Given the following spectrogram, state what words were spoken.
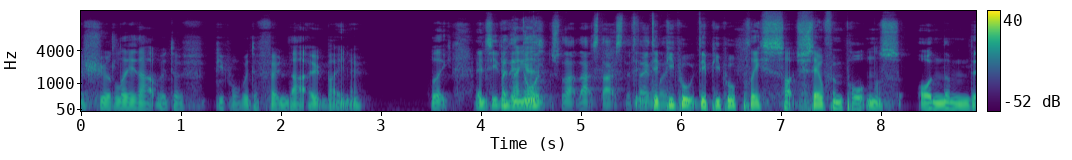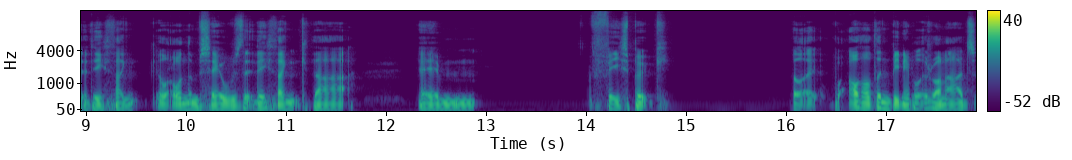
surely that would have people would have found that out by now. Like, and see the But they thing don't. is, so that, that's that's the do, thing. do like- people do people place such self importance on them that they think on themselves that they think that um, Facebook, like, other than being able to run ads,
